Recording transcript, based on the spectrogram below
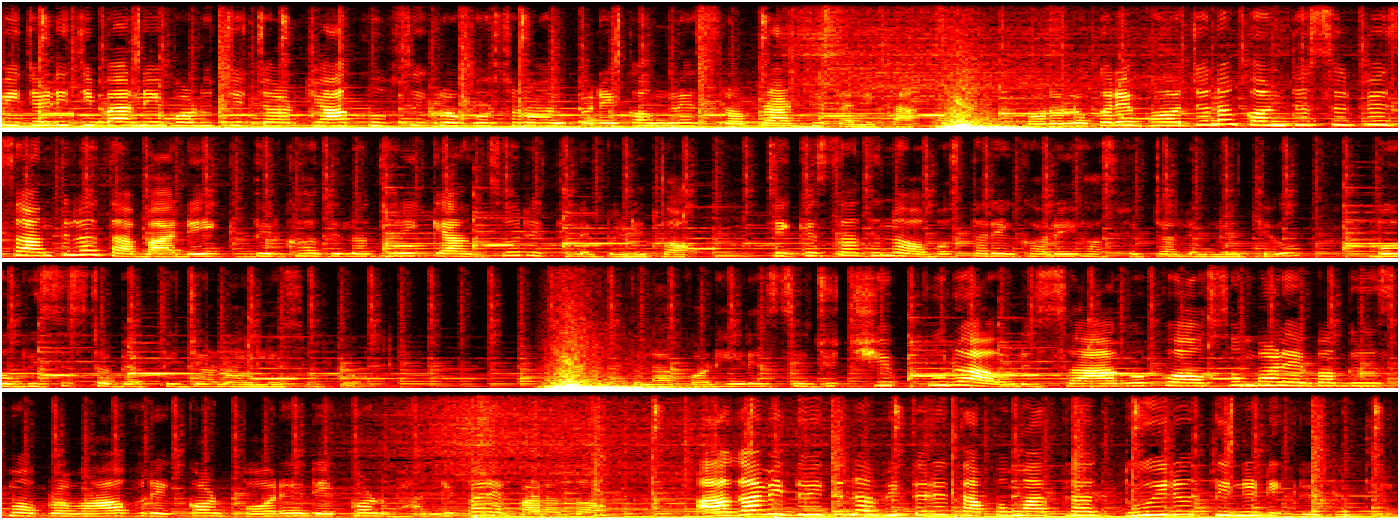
ବିଜେଡି ଯିବା ନେଇ ବଢୁଛି ଚର୍ଚ୍ଚା ଖୁବ୍ ଶୀଘ୍ର ଘୋଷଣା ହୋଇପାରେ କଂଗ୍ରେସର ପ୍ରାର୍ଥୀ ତାଲିକା ପରଲୋକରେ ଭଜନ କଣ୍ଠଶିଳ୍ପୀ ଶାନ୍ତିଲତା ବାରିକ ଦୀର୍ଘ ଦିନ ଧରି କ୍ୟାନ୍ସରରେ ଥିଲେ ପୀଡ଼ିତ ଚିକିତ୍ସାଧୀନ ଅବସ୍ଥାରେ ଘରୋଇ ହସ୍ପିଟାଲରେ ମୃତ୍ୟୁ ବହୁ ବିଶିଷ୍ଟ ବ୍ୟକ୍ତି ଜଣାଇଲେ ଶୋକ ତେଲା କଢ଼େଇରେ ସିଝୁଛି ପୁରା ଓଡ଼ିଶା ଆଗକୁ ଅସମ୍ଭାଳ ଏବଂ ଗ୍ରୀଷ୍ମ ପ୍ରଭାବ ରେକର୍ଡ ପରେ ରେକର୍ଡ ଭାଙ୍ଗିପାରେ ପାରଦ ଆଗାମୀ ଦୁଇ ଦିନ ଭିତରେ ତାପମାତ୍ରା ଦୁଇରୁ ତିନି ଡିଗ୍ରୀ ବୃଦ୍ଧି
